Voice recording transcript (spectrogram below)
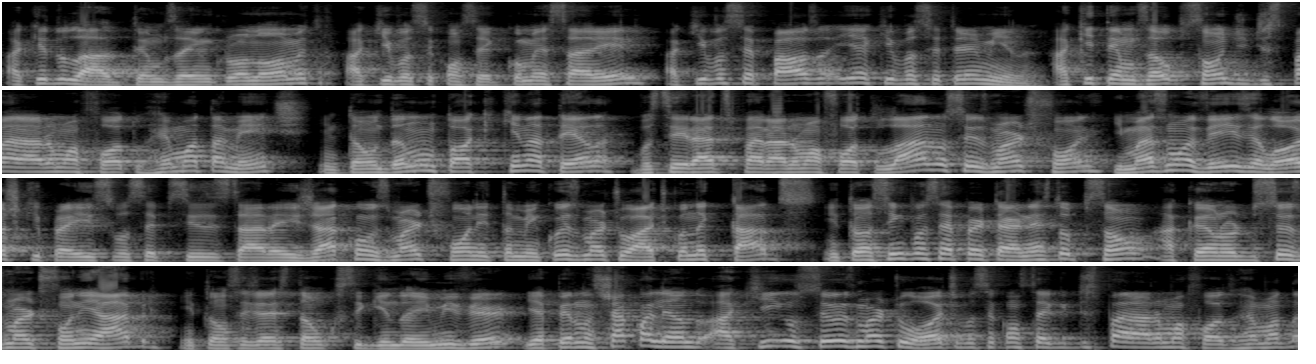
Aqui do lado temos aí um cronômetro, aqui você consegue começar ele, aqui você pausa e aqui você termina. Aqui temos a opção de disparar uma foto remotamente, então dando um toque aqui na tela, você irá disparar uma foto lá no seu smartphone. E mais uma vez, é lógico que para isso você precisa estar aí já com o smartphone e também com o smartwatch conectados. Então assim que você apertar nesta opção, a câmera do seu smartphone abre, então vocês já estão conseguindo aí me ver. E apenas chacoalhando aqui o seu smartwatch, você consegue disparar uma foto remotamente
